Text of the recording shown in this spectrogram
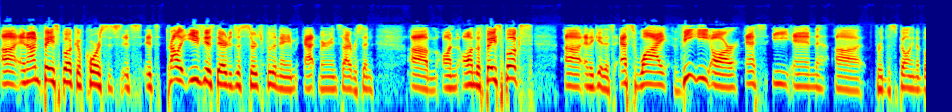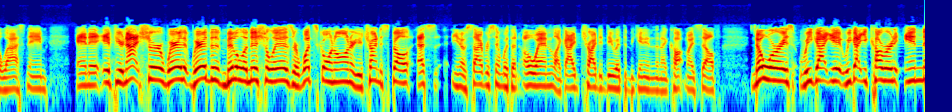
Uh, and on Facebook, of course, it's, it's it's probably easiest there to just search for the name at Marion Syversen. Um, on on the Facebooks, uh, and again, it's S Y V E R S E N uh, for the spelling of the last name. And if you're not sure where the, where the middle initial is or what's going on, or you're trying to spell S, you know, Syverson with an O N, like I tried to do at the beginning, and then I caught myself. No worries, we got you. We got you covered in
